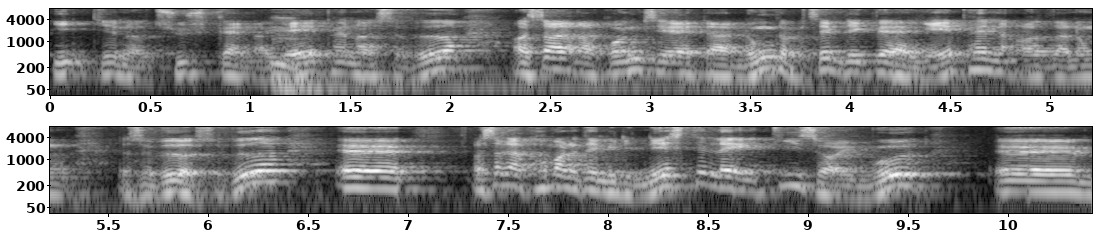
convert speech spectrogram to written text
Indien og Tyskland og Japan og så videre, og så er der grund til, at der er nogen, der bestemt ikke vil have Japan, og der er nogen, og så videre og så videre. Øh, og så der kommer der dem i det næste lag, de er så imod, øh,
